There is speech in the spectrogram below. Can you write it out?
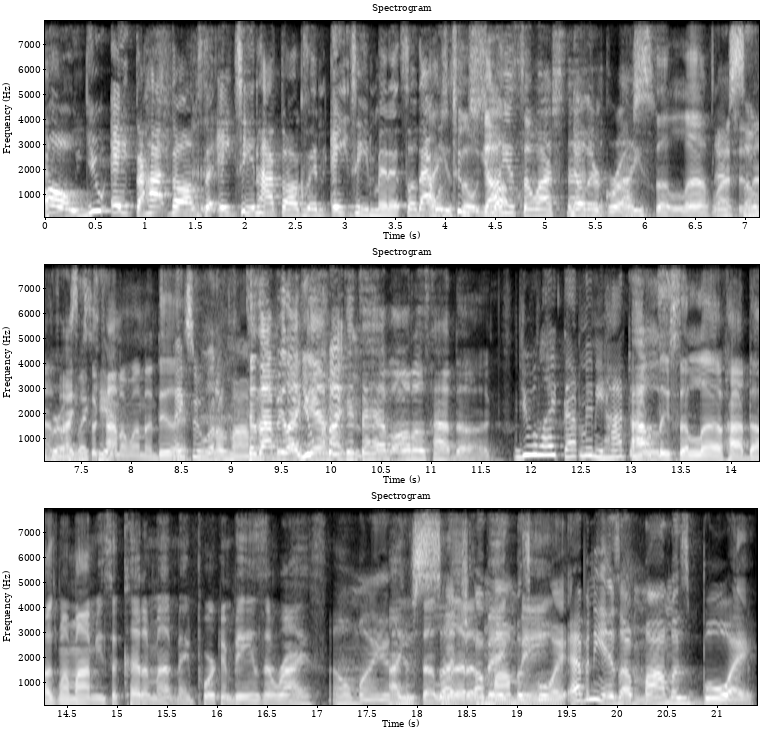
oh, you ate the hot dogs, the 18 hot dogs in 18 minutes, so that I was used too to, slow. y'all used to watch that. No, they're gross. I used to love They're watching so that. gross, I I used to can't. kind of want to do it. Makes me want to vomit. Because I'd be like, You damn, I get to have all those hot dogs. You like that many hot dogs? I used to love hot dogs. My mom used to cut them up, make pork and beans and rice. Oh my god, I you're used to such love a a mama's bean. boy. Ebony is a mama's boy.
